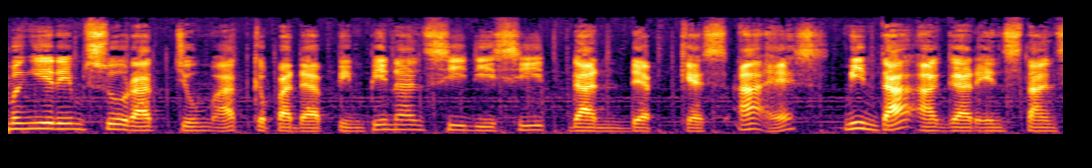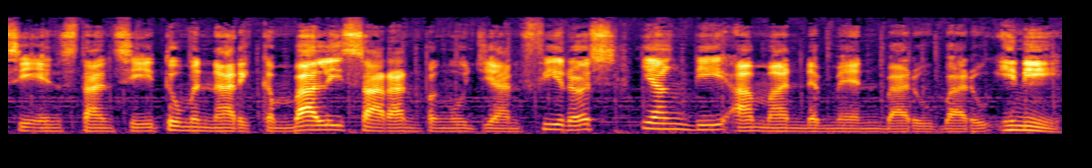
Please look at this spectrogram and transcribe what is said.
mengirim surat Jumat kepada pimpinan CDC dan Depkes AS, minta agar instansi-instansi itu menarik menarik kembali saran pengujian virus yang diamandemen baru-baru ini.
